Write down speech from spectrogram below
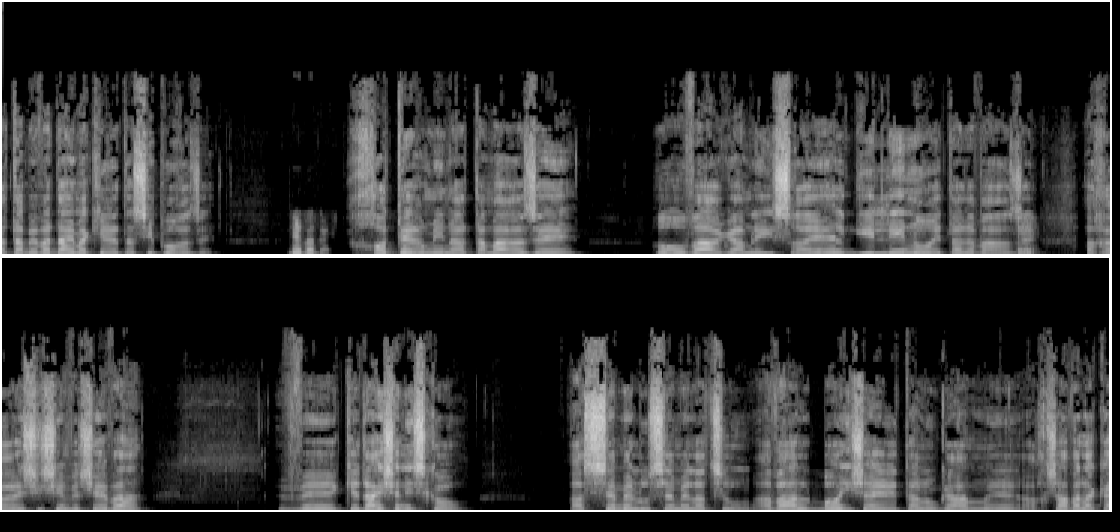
אתה בוודאי מכיר את הסיפור הזה. בוודאי. חוטר מן התמר הזה הועבר גם לישראל, גילינו את הדבר הזה אחרי 67, וכדאי שנזכור, הסמל הוא סמל עצום. אבל בוא יישאר איתנו גם אה, עכשיו על הקו.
